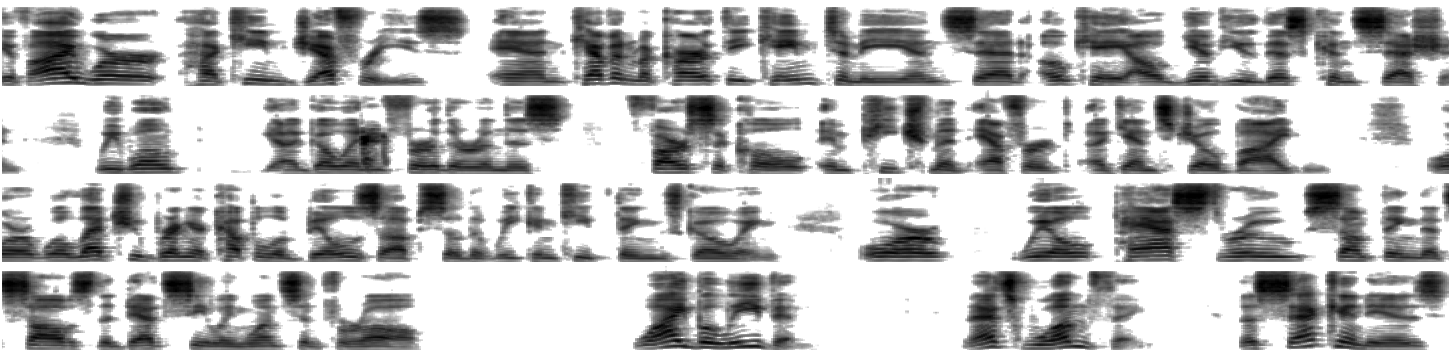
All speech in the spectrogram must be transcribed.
If I were Hakeem Jeffries and Kevin McCarthy came to me and said, okay, I'll give you this concession. We won't uh, go any further in this farcical impeachment effort against Joe Biden or we'll let you bring a couple of bills up so that we can keep things going, or we'll pass through something that solves the debt ceiling once and for all. Why believe him? That's one thing. The second is,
